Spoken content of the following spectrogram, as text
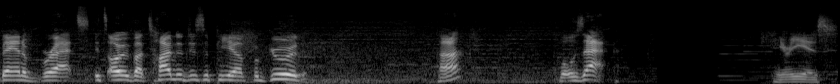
band of brats. It's over. Time to disappear for good. Huh? What was that? Here he is.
